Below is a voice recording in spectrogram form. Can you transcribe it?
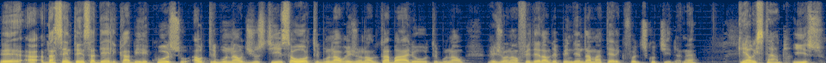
É, a- da sentença dele cabe recurso ao Tribunal de Justiça, ou ao Tribunal Regional do Trabalho, ou ao Tribunal Regional Federal, dependendo da matéria que for discutida, né? Que é o Estado. Isso.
